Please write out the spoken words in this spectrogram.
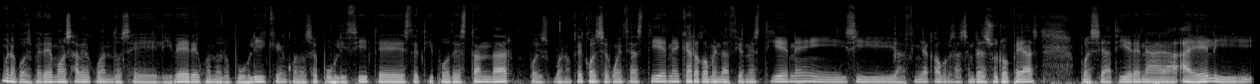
Bueno, pues veremos a ver cuando se libere, cuando lo publiquen, cuando se publicite este tipo de estándar, pues bueno, qué consecuencias tiene, qué recomendaciones tiene y si al fin y al cabo nuestras empresas europeas pues se adhieren a, él y,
